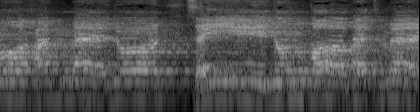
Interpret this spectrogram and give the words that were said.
محمد. سيد طابت مال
